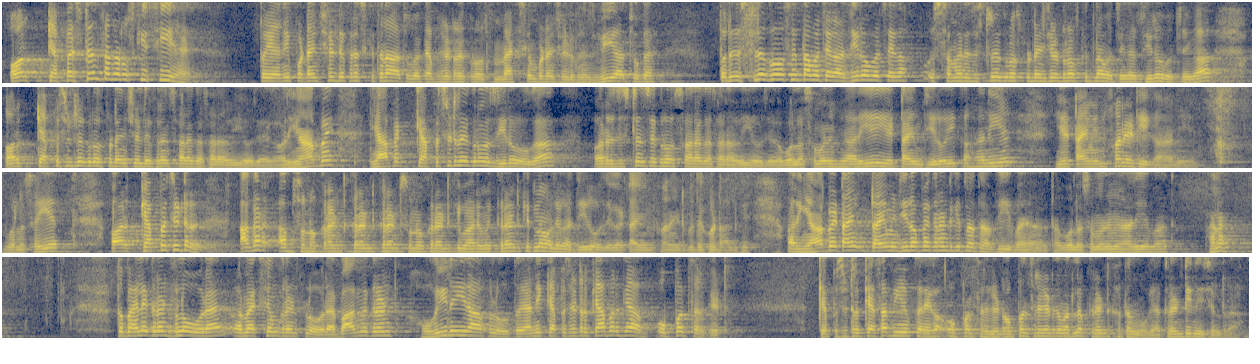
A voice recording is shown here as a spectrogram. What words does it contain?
और कैपेसिटेंस अगर उसकी सी है तो यानी पोटेंशियल डिफरेंस कितना आ चुका है capacitor cross maximum potential difference V आ चुका है। तो रजिस्टर क्रॉस कितना बचेगा? ज़ीरो बचेगा। उस समय रजिस्टर क्रॉस पोटेंशियल ड्रॉप कितना बचेगा? ज़ीरो बचेगा। और कैपेसिटर क्रॉस पोटेंशियल डिफरेंस सारा का सारा वी हो जाएगा। और यहाँ पे यहाँ पे कैपेसिटर क्रॉस ज़ीरो होगा और रेजिस्टेंस अक्रॉस सारा का सारा वही हो जाएगा। बोलो, समझ में आ रही है? ये टाइम ज़ीरो की कहानी है, ये टाइम इन्फानिट की कहानी है। बोलो, सही है? और कैपेसिटर अगर अब सुनो करंट करंट करंट सुनो करंट के बारे में करंट कितना हो जाएगा? ज़ीरो हो जाएगा टाइम इन्फानिट पे, देखो डाल के। और यहाँ पे टाइम टाइम ज़ीरो पे करंट कितना था? वी बाई था। बोलो, समझ में आ रही है बात? है ना? तो पहले करंट फ्लो हो रहा है और मैक्सिमम करंट फ्लो हो रहा है। बाद में करंट हो ही नहीं रहा फ्लो तो यानी कैपेसिटर क्या बन गया? ओपन सर्किट कैपेसिटर कैसा बिहेव करेगा? ओपन सर्किट ओपन सर्किट का मतलब करंट खत्म हो गया. करंट ही नहीं चल रहा.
